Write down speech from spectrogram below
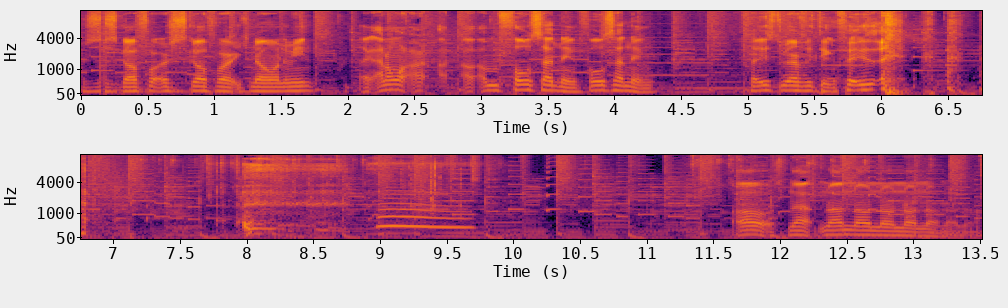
Let's just go for it. Let's just go for it. You know what I mean? Like I don't want. I, I'm full sending. Full sending. Phase do everything. Phase. Snap! No no no no no no no.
